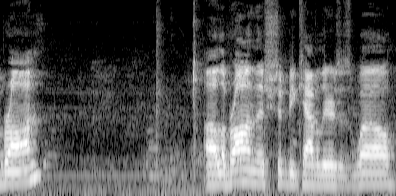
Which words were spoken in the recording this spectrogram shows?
LeBron. Uh, LeBron on this should be Cavaliers as well.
